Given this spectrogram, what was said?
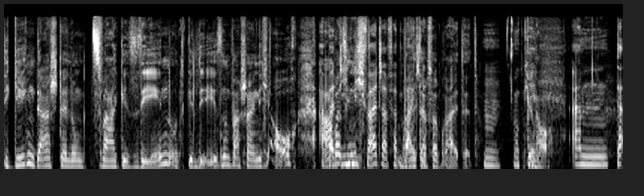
die Gegendarstellung zwar gesehen und gelesen, wahrscheinlich auch, aber, aber die nicht weiter verbreitet. Weiter verbreitet. Hm, okay. Genau. Ähm, da,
